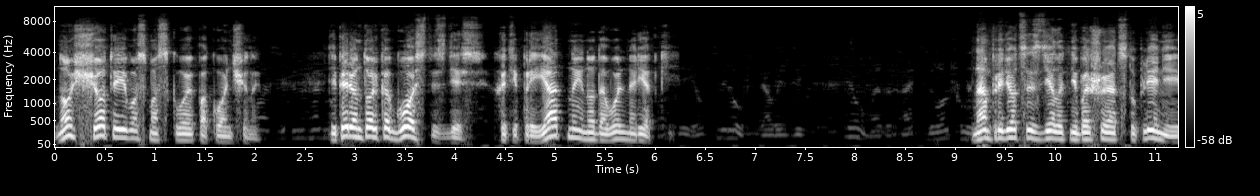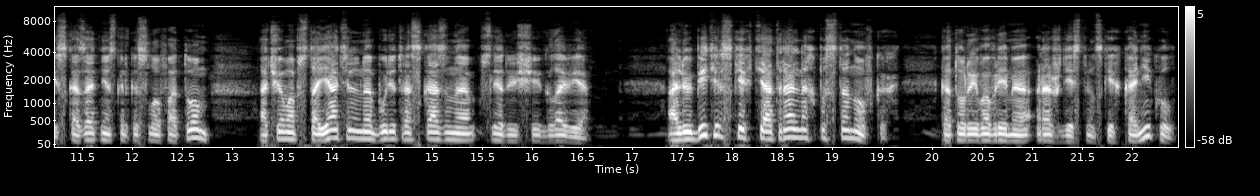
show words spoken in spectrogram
Но счеты его с Москвой покончены. Теперь он только гость здесь, хоть и приятный, но довольно редкий. Нам придется сделать небольшое отступление и сказать несколько слов о том, о чем обстоятельно будет рассказано в следующей главе. О любительских театральных постановках, которые во время рождественских каникул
